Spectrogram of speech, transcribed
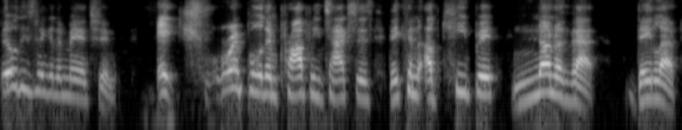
Build these niggas a mansion. It tripled in property taxes. They couldn't upkeep it. None of that. They left.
